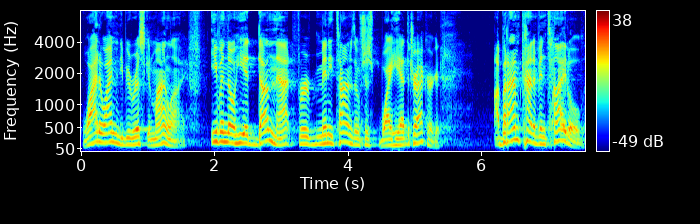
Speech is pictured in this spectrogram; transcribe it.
Why do I need to be risking my life? Even though he had done that for many times, which is why he had the track record. Uh, but I'm kind of entitled.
